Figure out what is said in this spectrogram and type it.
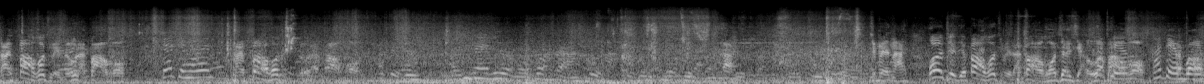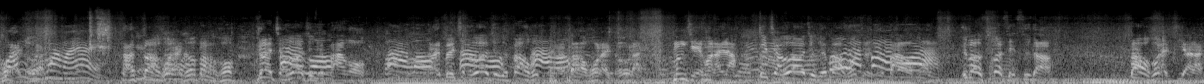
来百块全都来百块。加结婚。来百块全都来百块。来。这边来，我这就百块，这边来百块，再食好啊百块。我这卖花面看卖啊。来百块来到百块，该食我就就百块。百块。来要食我就就百块，来百块来到来。孟姐，我来啦。要食我就就百块，就就百块。你把我出来谁知道？百块来吃来，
